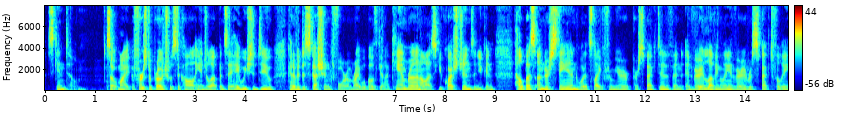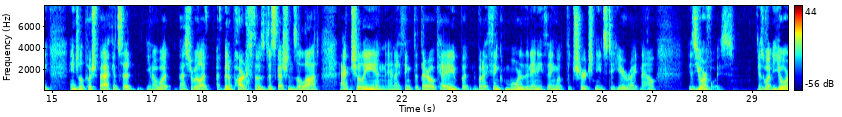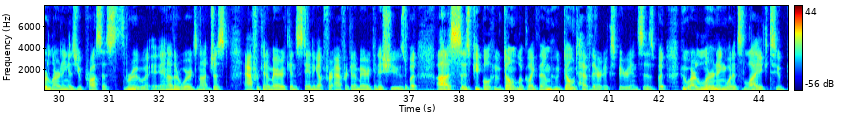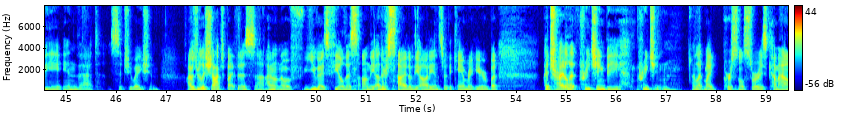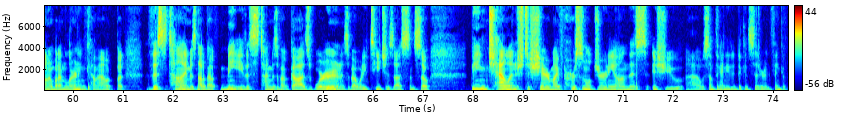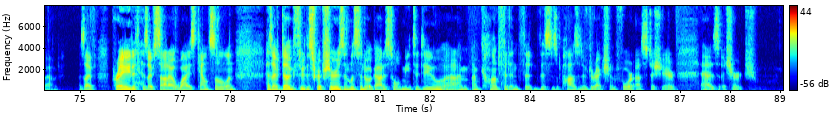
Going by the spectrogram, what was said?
skin tone. So my first approach was to call Angela up and say, hey, we should do kind of a discussion forum, right? We'll both get on camera and I'll ask you questions and you can help us understand what it's like from your perspective. And, and very lovingly and very respectfully, Angela pushed back and said, you know what, Pastor Will, I've, I've been a part of those discussions a lot, actually, and, and I think that they're okay. But, but I think more than anything, what the church needs to hear right now is your voice is what you're learning as you process through. In other words, not just African Americans standing up for African American issues, but us as people who don't look like them, who don't have their experiences, but who are learning what it's like to be in that situation. I was really shocked by this. Uh, I don't know if you guys feel this on the other side of the audience or the camera here, but I try to let preaching be preaching I let my personal stories come out and what I'm learning come out. But this time is not about me. This time is about God's word and it's about what He teaches us. And so, being challenged to share my personal journey on this issue uh, was something I needed to consider and think about. As I've prayed, as I've sought out wise counsel, and as I've dug through the scriptures and listened to what God has told me to do, uh, I'm, I'm confident that this is a positive direction for us to share as a church.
